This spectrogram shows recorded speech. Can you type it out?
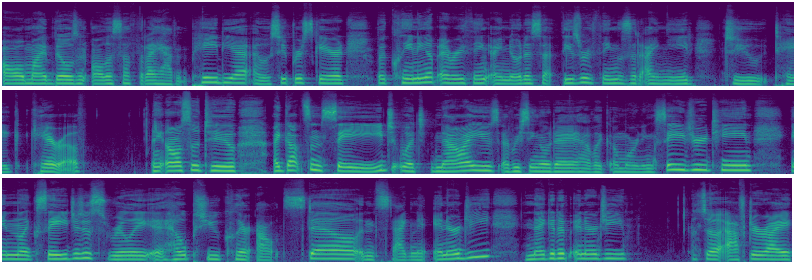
all my bills and all the stuff that I haven't paid yet. I was super scared. But cleaning up everything, I noticed that these were things that I need to take care of. I also too I got some sage which now I use every single day. I have like a morning sage routine and like sage is just really it helps you clear out stale and stagnant energy, negative energy. So after I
